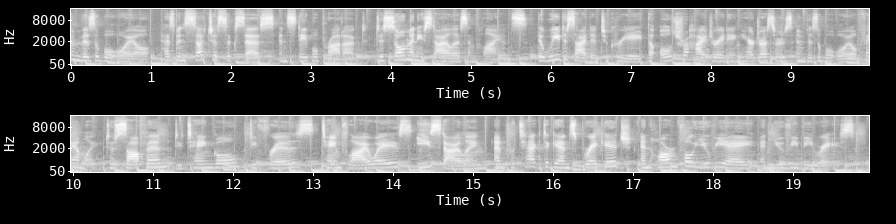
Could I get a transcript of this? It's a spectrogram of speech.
Invisible Oil has been such a success and staple product to so many stylists and clients that we decided to create the Ultra Hydrating Hairdresser's Invisible Oil family to soften, detangle, defrizz, tame flyaways, ease styling, and protect against breakage and harmful UVA and UVB rays.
